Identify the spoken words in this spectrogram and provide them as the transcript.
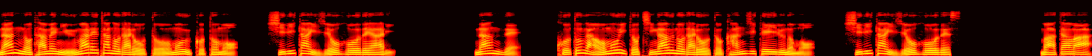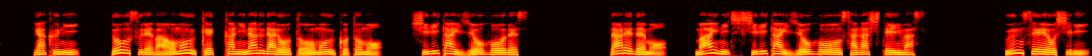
何のために生まれたのだろうと思うことも、知りたい情報であり、なんで、ことが思いと違うのだろうと感じているのも、知りたい情報です。または、逆に、どうすれば思う結果になるだろうと思うことも、知りたい情報です。誰でも、毎日知りたい情報を探しています。運勢を知り、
